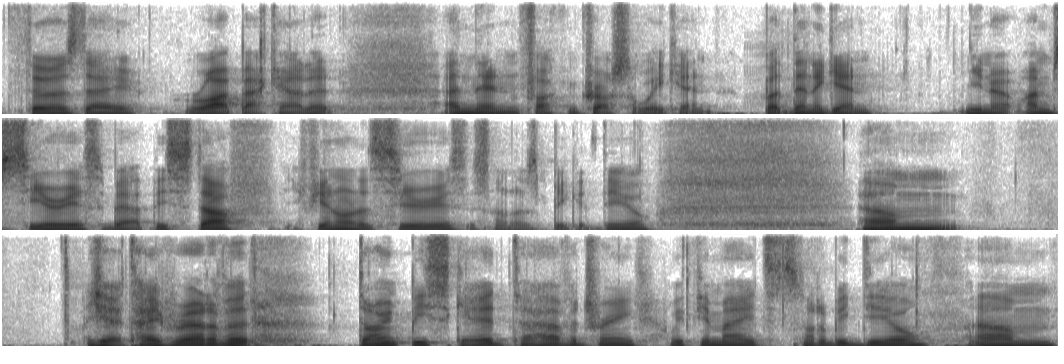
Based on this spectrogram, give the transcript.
Thursday, right back at it. And then fucking crush the weekend. But then again, you know, I'm serious about this stuff. If you're not as serious, it's not as big a deal. Um, yeah, taper out of it. Don't be scared to have a drink with your mates. It's not a big deal. Um,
